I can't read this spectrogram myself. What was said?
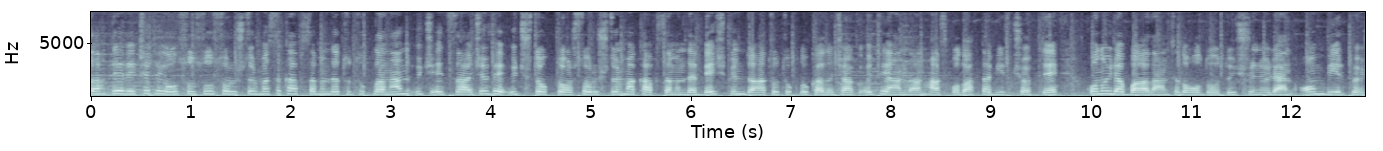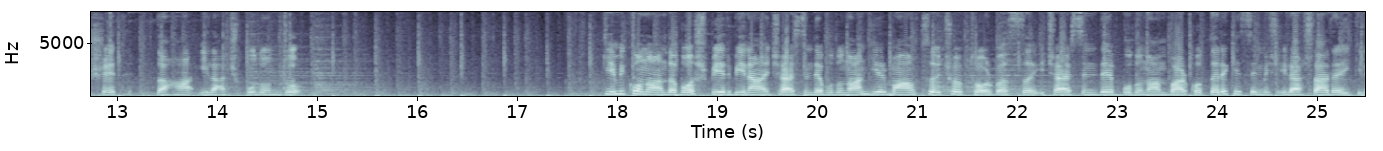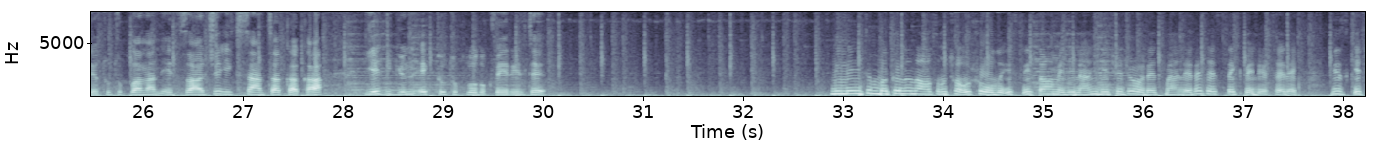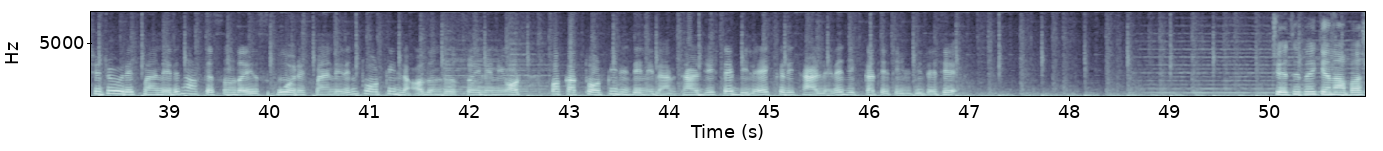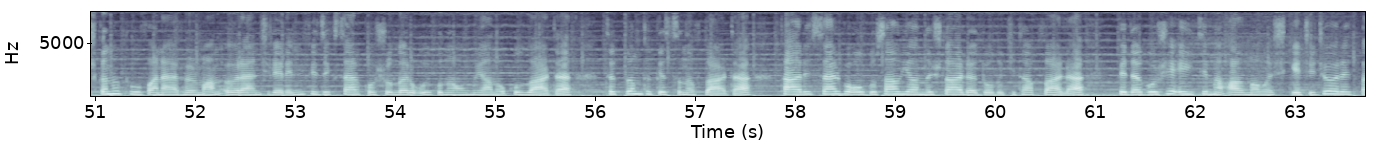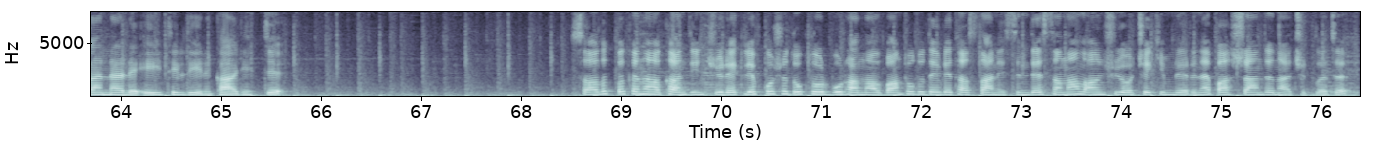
sahte reçete yolsuzluğu soruşturması kapsamında tutuklanan 3 eczacı ve 3 doktor soruşturma kapsamında 5 gün daha tutuklu kalacak. Öte yandan Hasbulat'ta bir çöpte konuyla bağlantılı olduğu düşünülen 11 poşet daha ilaç bulundu. Gemi konağında boş bir bina içerisinde bulunan 26 çöp torbası içerisinde bulunan barkodları kesilmiş ilaçlarla ilgili tutuklanan eczacı İksen Takaka 7 gün ek tutukluluk verildi. Milli Eğitim Bakanı Nazım Çavuşoğlu istihdam edilen geçici öğretmenlere destek belirterek biz geçici öğretmenlerin arkasındayız. Bu öğretmenlerin torpille alındığı söyleniyor fakat torpil denilen tercihte bile kriterlere dikkat edildi dedi. CTP Genel Başkanı Tufan Erhürman, öğrencilerin fiziksel koşulları uygun olmayan okullarda, tıklım tıkı sınıflarda, tarihsel ve olgusal yanlışlarla dolu kitaplarla pedagoji eğitimi almamış geçici öğretmenlerle eğitildiğini kaydetti. Sağlık Bakanı Hakan Dinç Yürek, Lefkoşa Doktor Burhan Albantoğlu Devlet Hastanesi'nde sanal anjiyo çekimlerine başlandığını açıkladı.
